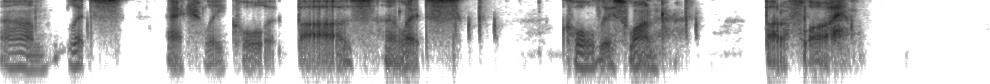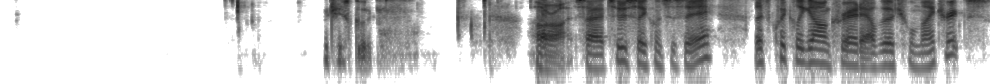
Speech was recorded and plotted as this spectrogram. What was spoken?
Um, let's actually call it bars and let's call this one butterfly which is good. All right so our two sequences there. Let's quickly go and create our virtual matrix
